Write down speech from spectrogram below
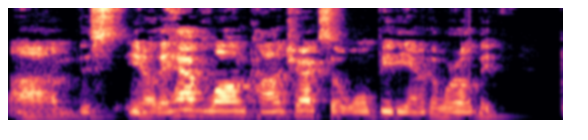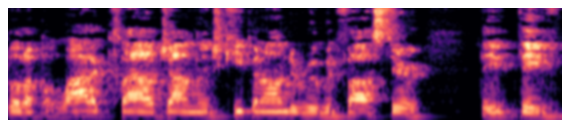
Um, this, you know, they have long contracts, so it won't be the end of the world. They've built up a lot of cloud. John Lynch keeping on to Reuben Foster. They, they've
